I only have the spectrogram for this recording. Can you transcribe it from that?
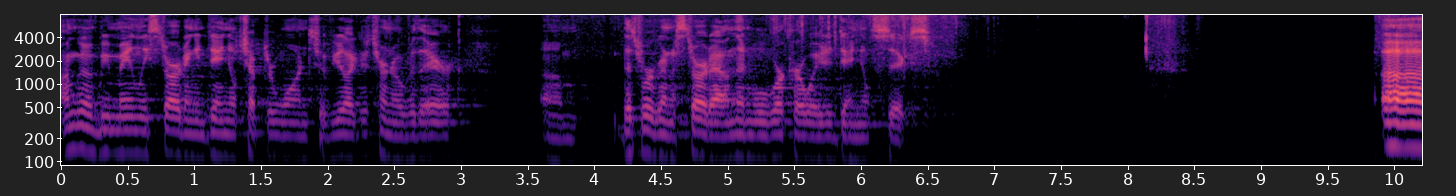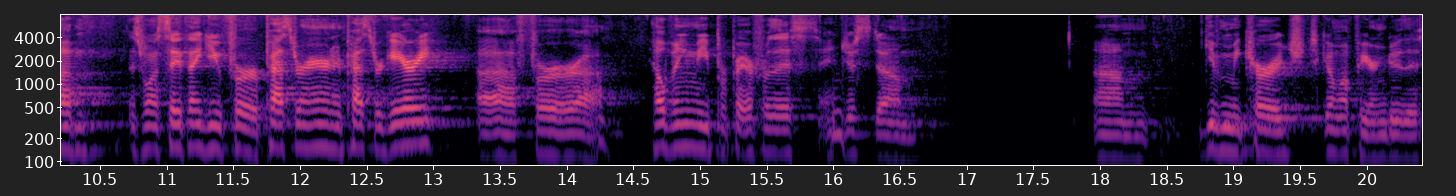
I'm going to be mainly starting in Daniel chapter 1. So if you'd like to turn over there, um, that's where we're going to start out, and then we'll work our way to Daniel 6. Um, I just want to say thank you for Pastor Aaron and Pastor Gary uh, for uh, helping me prepare for this and just um, um, giving me courage to come up here and do this.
